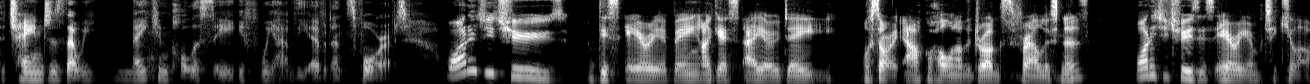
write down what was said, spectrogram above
the changes that we make in policy if we have the evidence for it. Why did you choose this area being, I guess, AOD, or sorry, alcohol and other drugs for our listeners. Why did you choose this area in particular?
